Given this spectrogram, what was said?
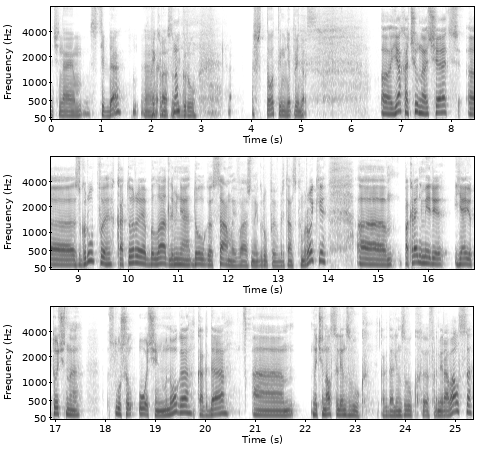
начинаем с тебя. А, Прекрасно. Эту игру. Что ты мне принес? Э, я хочу начать э, с группы, которая была для меня долго самой важной группой в британском роке. Э, по крайней мере, я ее точно слушал очень много, когда э, начинался Лензвук, когда Лензвук формировался.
